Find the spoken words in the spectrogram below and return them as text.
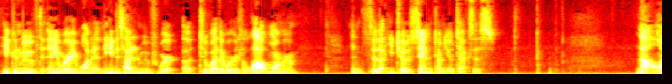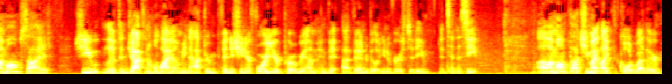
he could move to anywhere he wanted, and he decided to move to, where, uh, to weather where it's a lot warmer, and so that he chose San Antonio, Texas. Now, on my mom's side, she lived in Jackson Hole, Wyoming after finishing her four year program in, at Vanderbilt University in Tennessee. Uh, my mom thought she might like the cold weather,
